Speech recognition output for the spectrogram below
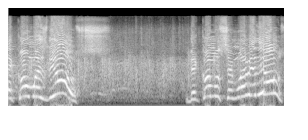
de cómo es Dios. De cómo se mueve Dios.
